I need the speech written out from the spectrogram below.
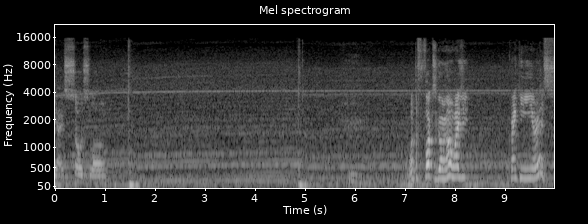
AI is so slow. What the fuck is going on? Why is he cranking ERS?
